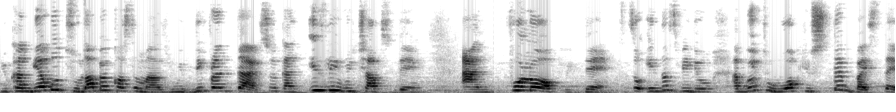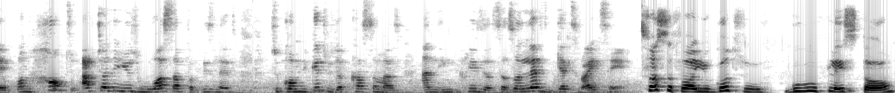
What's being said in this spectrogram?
you can be able to label customers with different tags so you can easily reach out to them and follow up with them. So in this video, I'm going to walk you step by step on how to actually use WhatsApp for business to communicate with your customers and increase your sales. So let's get right in. First of all, you go to Google Play Store.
